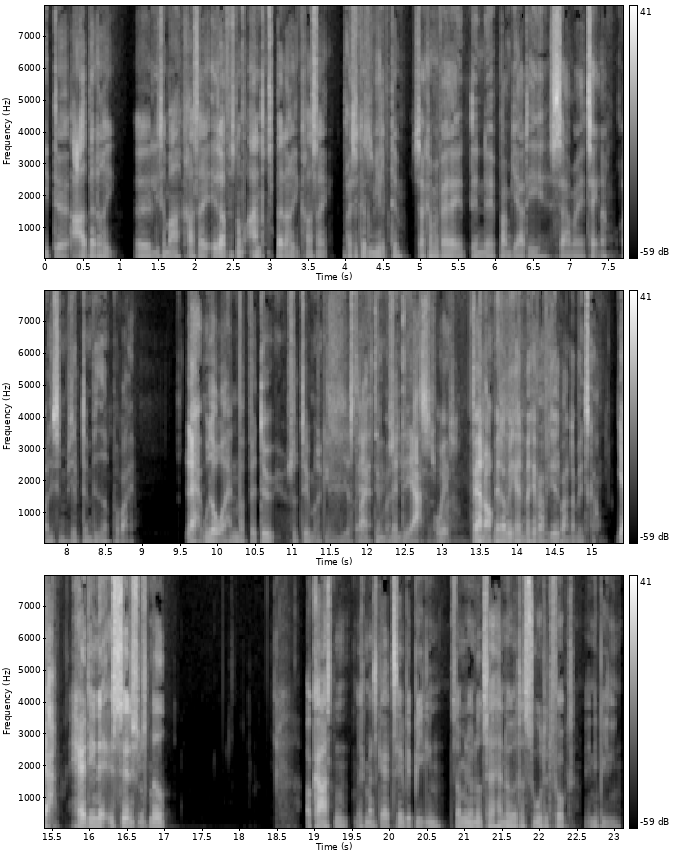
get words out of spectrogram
dit øh, eget batteri øh, lige så meget krasser af, eller hvis nogen andres batteri krasser af, Præcis. så kan du hjælpe dem. Så kan man være den øh, barmhjertige samaritaner, og ligesom hjælpe dem videre på vej. Ja, udover at han var ved dø, så det er måske lige at strække Ja, det er måske men det er okay. Fair nok. Men om ikke andet, man kan i hvert fald hjælpe andre mennesker. Ja, have dine essentials med. Og Karsten, hvis man skal have tæppe i bilen, så er man jo nødt til at have noget, der suger lidt fugt ind i bilen.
